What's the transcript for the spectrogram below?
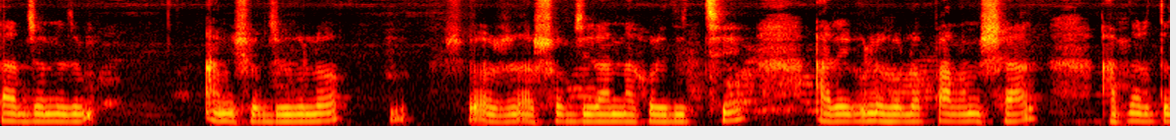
তার জন্য আমি সবজিগুলো, সবজি রান্না করে দিচ্ছি। আর এগুলো হলো পালং শাক। আপনারা তো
